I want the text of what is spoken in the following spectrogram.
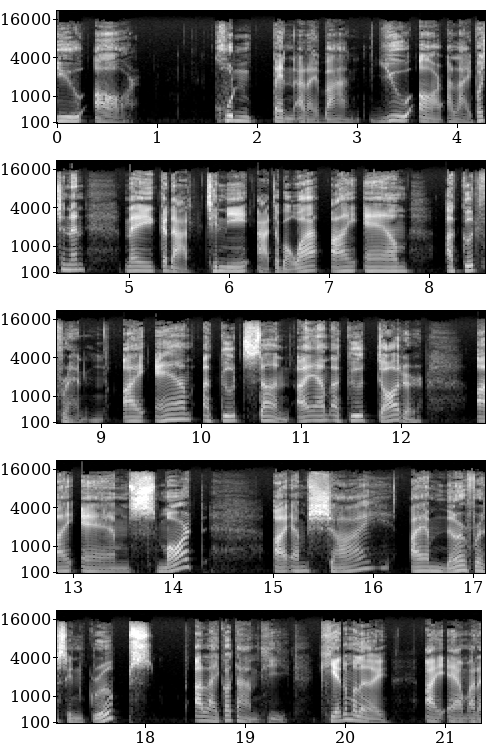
you are คุณเป็นอะไรบ้าง you are อะไร เพราะฉะนั้นในกระดาษชิ้นนี้อาจจะบอกว่า I am a good friend I am a good son I am a good daughter I am smart I am shy I am nervous in groups อะไรก็ตามที เขียนออกมาเลย I am อะไร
